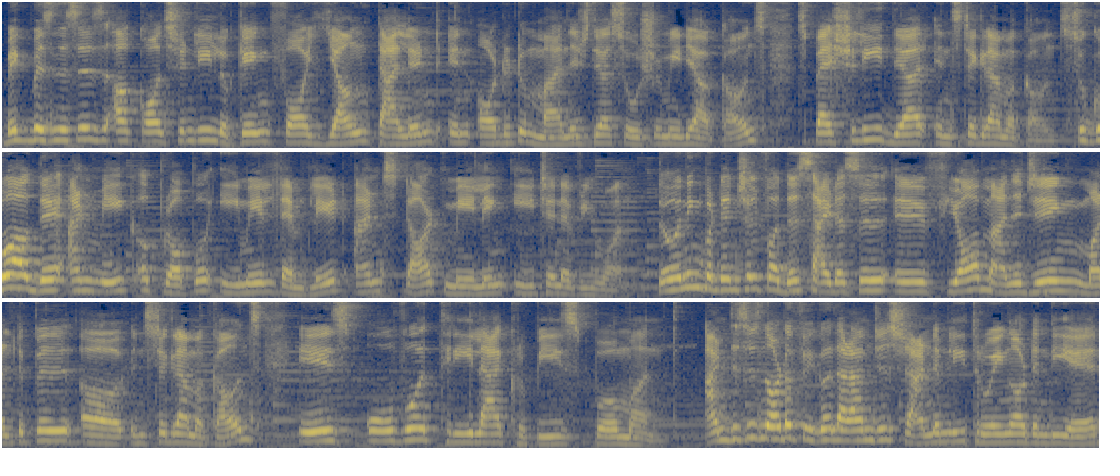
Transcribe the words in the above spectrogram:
Big businesses are constantly looking for young talent in order to manage their social media accounts, especially their Instagram accounts. So go out there and make a proper email template and start mailing each and every one. The earning potential for this side hustle, if you're managing multiple uh, Instagram accounts, is over 3 lakh rupees per month and this is not a figure that i'm just randomly throwing out in the air.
